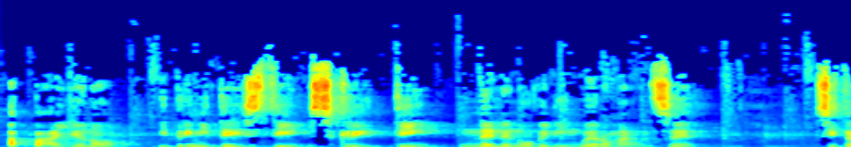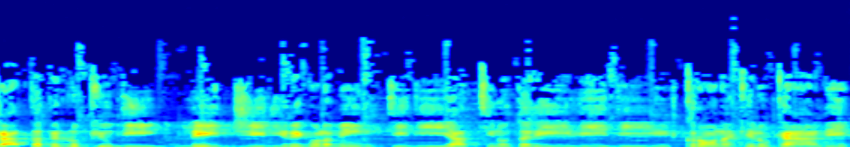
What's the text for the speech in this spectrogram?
appaiono i primi testi scritti nelle nuove lingue romanze. Si tratta per lo più di leggi, di regolamenti, di atti notarili, di cronache locali,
